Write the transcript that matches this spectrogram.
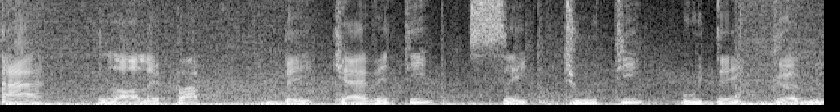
A. Lollipop. B. Cavity. C. Tutti. Ou D. Gummy.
